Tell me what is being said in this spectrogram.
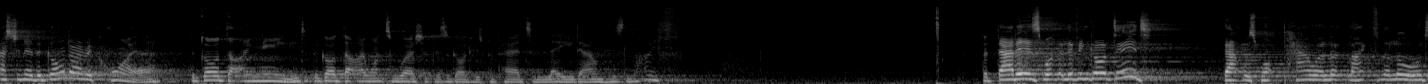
Actually, no, the God I require, the God that I need, the God that I want to worship is a God who's prepared to lay down his life. But that is what the living God did. That was what power looked like for the Lord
